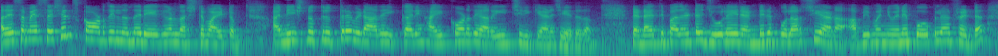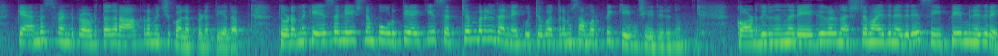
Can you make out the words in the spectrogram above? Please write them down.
അതേസമയം സെഷൻസ് കോടതിയിൽ നിന്ന് രേഖകൾ നഷ്ടമായിട്ടും അന്വേഷണത്തിന് ഉത്തരവിടാതെ ഇക്കാര്യം ഹൈക്കോടതി അറിയിച്ചിരിക്കുകയാണ് ചെയ്തത്. രണ്ടായിരത്തി പതിനെട്ട് ജൂലൈ രണ്ടിന് പുലർച്ചെയാണ് അഭിമന്യുവിനെ പോപ്പുലർ ഫ്രണ്ട് ക്യാമ്പസ് ഫ്രണ്ട് പ്രവർത്തകർ ആക്രമിച്ച് കൊലപ്പെടുത്തിയത്. തുടർന്ന് കേസന്വേഷണം പൂർത്തിയാക്കി സെപ്റ്റംബറിൽ തന്നെ കുറ്റപത്രം സമർപ്പിക്കുകയും ചെയ്തിരുന്നു. കോടതിയിൽ നിന്ന് രേഖകൾ നഷ്ടമായതിനെതിരെ സി പി എമ്മിനെതിരെ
